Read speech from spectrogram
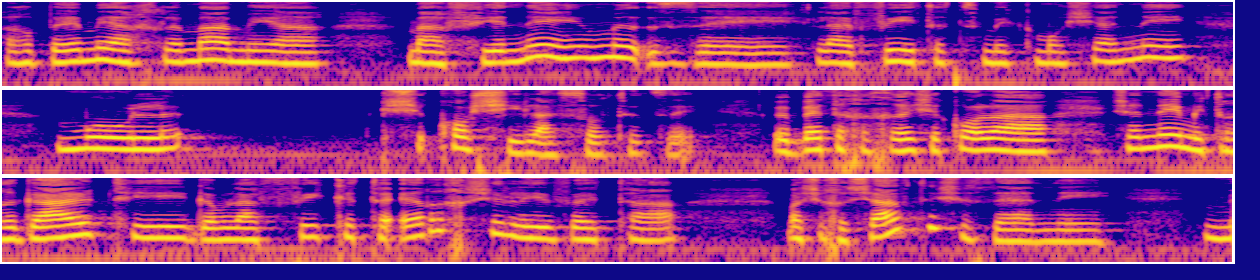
הרבה מההחלמה, מהמאפיינים, זה להביא את עצמי כמו שאני מול קושי לעשות את זה. ובטח אחרי שכל השנים התרגלתי גם להפיק את הערך שלי ואת ה... מה שחשבתי שזה אני, מ,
